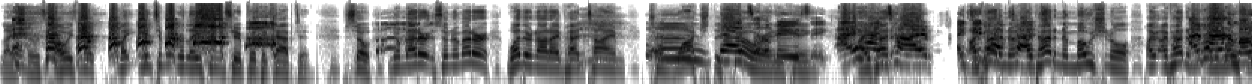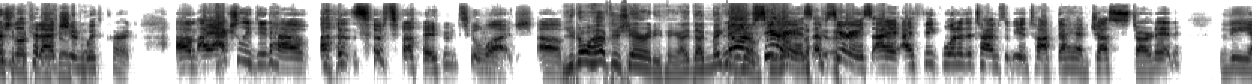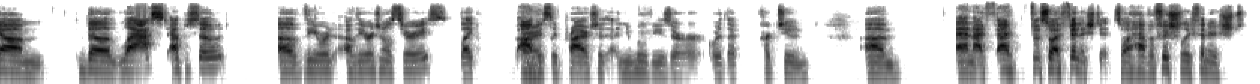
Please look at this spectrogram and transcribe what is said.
Like there was always my, my intimate relationship with the captain. So no matter so no matter whether or not I've had time to watch the That's show or amazing. anything, I I've had, time. I did I've have an, time. I've had an emotional. I, I've had an, I've had an emotional connection, with connection with Kirk. Um, I actually did have uh, some time to watch. Um, You don't have to share anything. I, I'm making no, I'm jokes. You don't- serious. I'm serious. I, I think one of the times that we had talked, I had just started the um the last episode of the of the original series, like All right. obviously prior to any movies or or the cartoon. Um, and I, I so I finished it. So I have officially finished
